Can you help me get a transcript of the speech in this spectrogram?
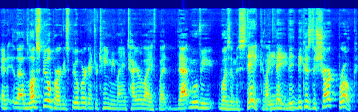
And I love Spielberg, and Spielberg entertained me my entire life, but that movie was a mistake. Like do you they, mean? they because the shark broke.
